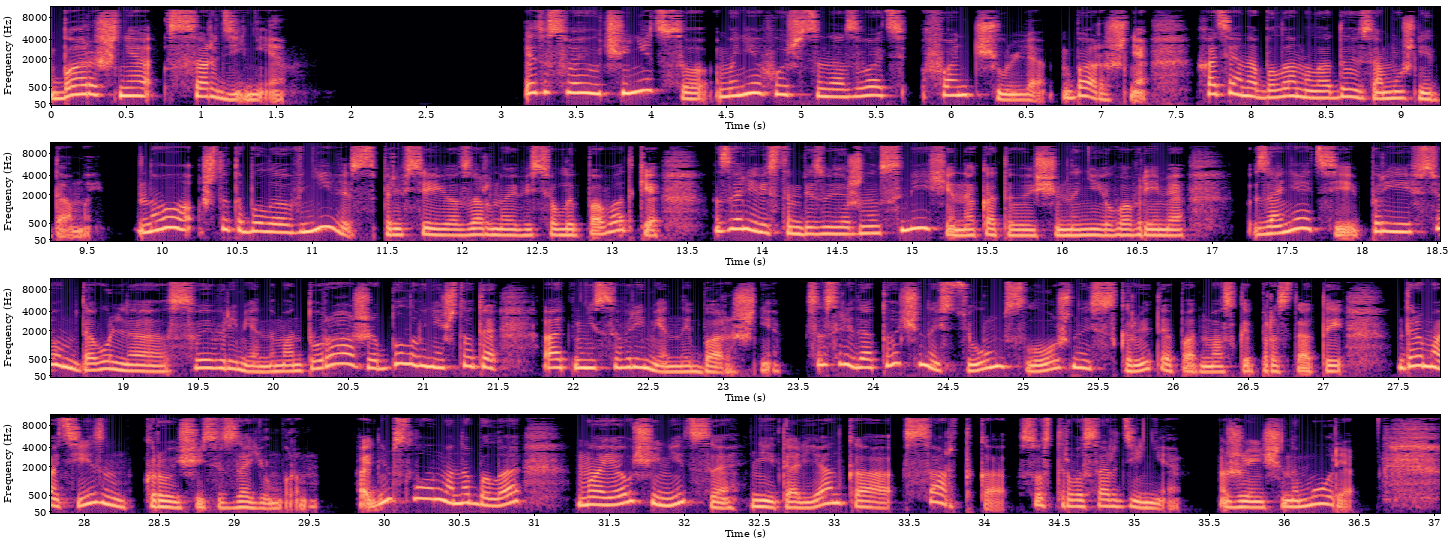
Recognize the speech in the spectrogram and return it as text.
Барышня с Сардиния. Эту свою ученицу мне хочется назвать Фанчулля, барышня, хотя она была молодой замужней дамой. Но что-то было в Нивес, при всей ее озорной веселой повадке, заливистом безудержном смехе, накатывающем на нее во время занятий, при всем довольно своевременном антураже, было в ней что-то от несовременной барышни. Сосредоточенность, ум, сложность, скрытая под маской простоты, драматизм, кроющийся за юмором. Одним словом, она была моя ученица, не итальянка, а сартка с острова Сардиния женщина моря.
